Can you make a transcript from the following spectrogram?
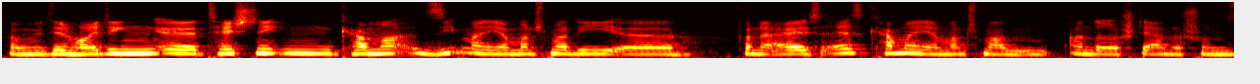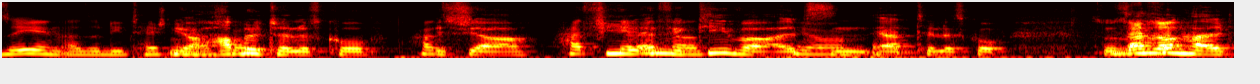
Aber mit den heutigen äh, Techniken kann man, sieht man ja manchmal die, äh, von der ISS kann man ja manchmal andere Sterne schon sehen. Also die Technik Ja, Hubble-Teleskop ist ja viel geändert. effektiver als Ja. ein Erdteleskop. So Wenn Sachen halt.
